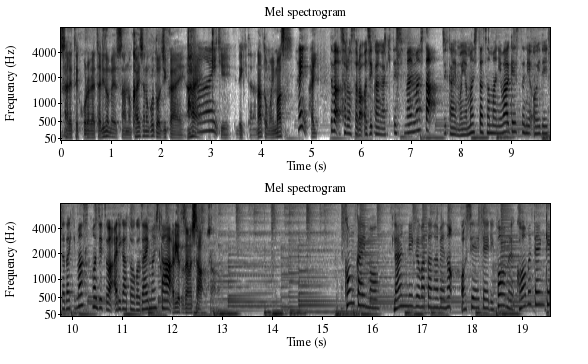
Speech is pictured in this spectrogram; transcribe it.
されてこられたリノベースさんの会社のことを次回、はい、はい、聞きできたらなと思います。はい。はい、では、そろそろお時間が来てしまいました。次回も山下様にはゲストにおいでいただきます。本日はありがとうございました。ありがとうございました。今回もランリング渡辺の教えてリフォーム工務店経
